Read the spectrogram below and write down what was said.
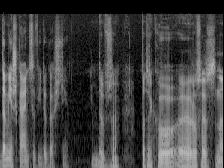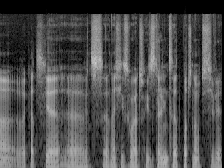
do mieszkańców i do gości. Dobrze. Patryku, e, ruszasz na wakacje, e, więc nasi słuchacze i zdalnicy odpoczną od ciebie.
